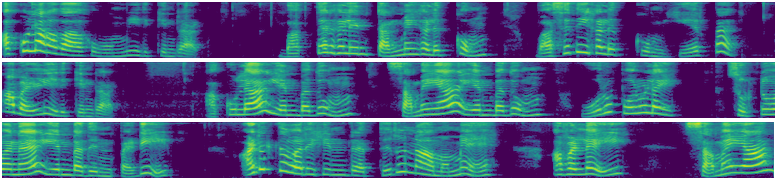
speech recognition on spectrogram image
அகுலாவாகவும் இருக்கின்றாள். பக்தர்களின் தன்மைகளுக்கும் வசதிகளுக்கும் ஏற்ப அவள் இருக்கின்றாள். அகுலா என்பதும் சமயா என்பதும் ஒரு பொருளை சுட்டுவன என்பதின்படி அடுத்து வருகின்ற திருநாமமே அவளை சமயான்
